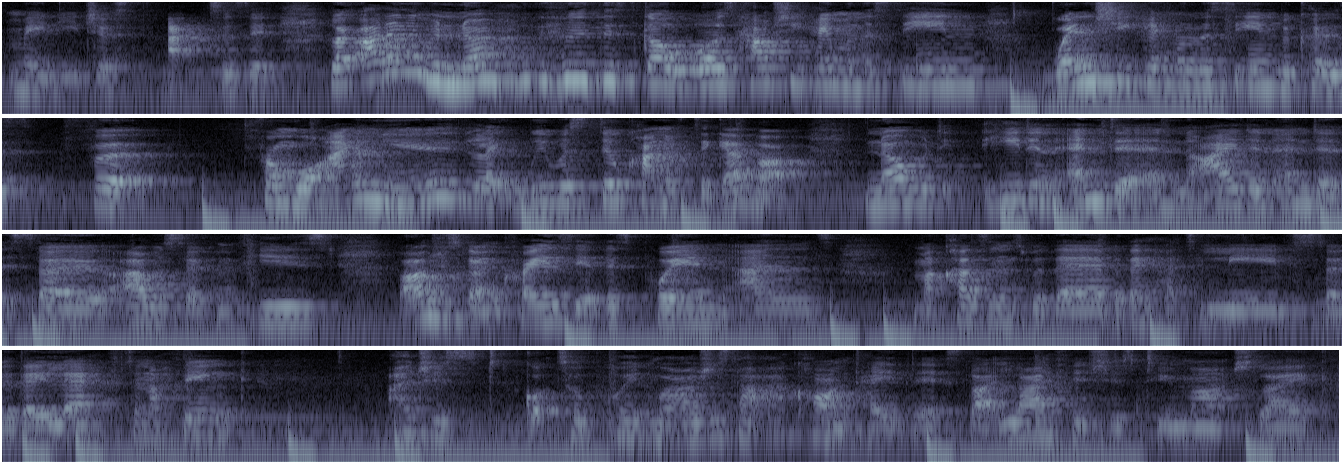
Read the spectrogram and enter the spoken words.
maybe just act as if like I don't even know who this girl was how she came on the scene when she came on the scene because for from what I knew like we were still kind of together. Nobody he didn't end it and I didn't end it so I was so confused. But I was just going crazy at this point and my cousins were there but they had to leave so they left. And I think I just got to a point where I was just like, I can't take this. Like life is just too much. Like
